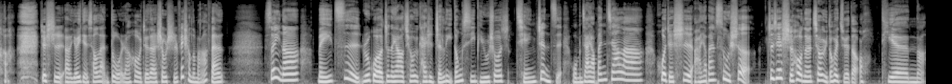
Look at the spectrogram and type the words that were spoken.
就是呃，有一点小懒惰，然后觉得收拾非常的麻烦。所以呢，每一次，如果真的要秋雨开始整理东西，比如说前一阵子我们家要搬家啦，或者是啊要搬宿舍，这些时候呢，秋雨都会觉得哦天哪，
